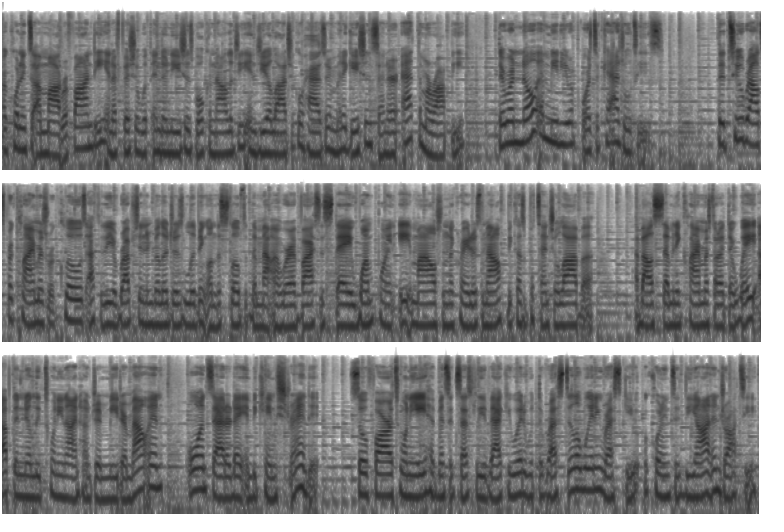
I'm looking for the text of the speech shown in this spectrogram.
According to Ahmad Rafandi, an official with Indonesia's Volcanology and Geological Hazard Mitigation Center at the Merapi, there were no immediate reports of casualties. The two routes for climbers were closed after the eruption, and villagers living on the slopes of the mountain were advised to stay 1.8 miles from the crater's mouth because of potential lava. About 70 climbers started their way up the nearly 2,900 meter mountain on Saturday and became stranded. So far, 28 have been successfully evacuated, with the rest still awaiting rescue, according to Dion Indrati,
